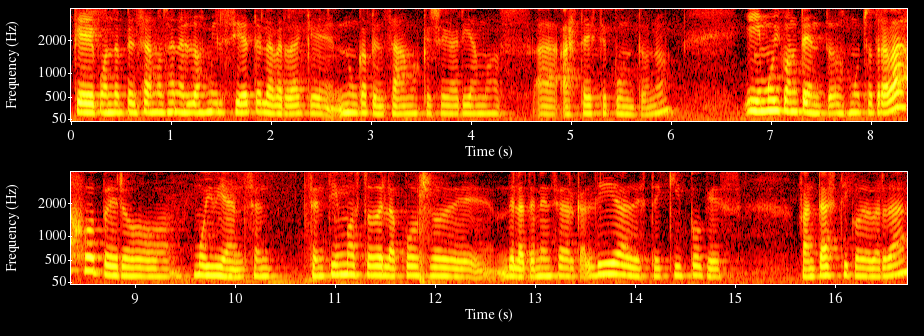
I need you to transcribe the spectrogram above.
que cuando empezamos en el 2007 la verdad que nunca pensábamos que llegaríamos hasta este punto, ¿no? y muy contentos, mucho trabajo, pero muy bien. sentimos todo el apoyo de, la tenencia de alcaldía, de este equipo que es fantástico de verdad.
